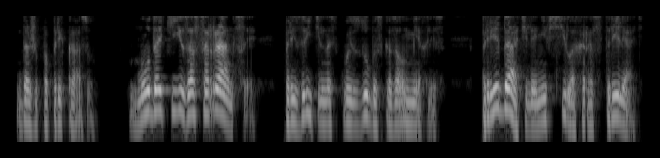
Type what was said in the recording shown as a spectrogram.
даже по приказу. «Мудаки-засранцы!» презрительно сквозь зубы сказал Мехлис. «Предателя не в силах расстрелять».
